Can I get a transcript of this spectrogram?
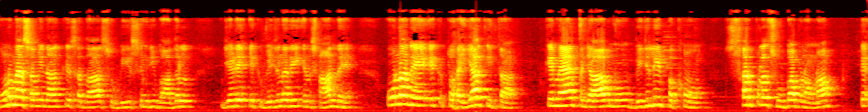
ਹੁਣ ਮੈਂ ਸਮਝਣਾ ਕਿ ਸਰਦਾਰ ਸੁਖਬੀਰ ਸਿੰਘ ਜੀ ਬਾਦਲ, ਜਿਹੜੇ ਇੱਕ ਵਿਜ਼ਨਰੀ ਇਨਸਾਨ ਨੇ, ਉਹਨਾਂ ਨੇ ਇੱਕ ਤਹਈਆ ਕੀਤਾ ਕਿ ਮੈਂ ਪੰਜਾਬ ਨੂੰ ਬਿਜਲੀ ਪੱਖੋਂ ਸਰਪਲਸ ਸੂਬਾ ਬਣਾਉਣਾ ਤੇ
